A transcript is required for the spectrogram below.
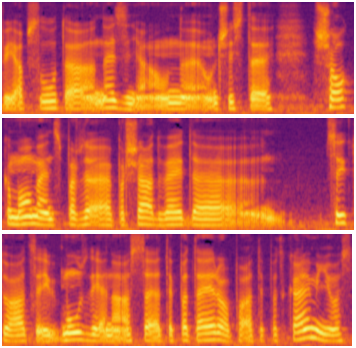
bija absolūtā neziņā. Un, un šis šoka moments par, par šādu veidu situācija mūsdienās, tepat Eiropā, tepat kaimiņos,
